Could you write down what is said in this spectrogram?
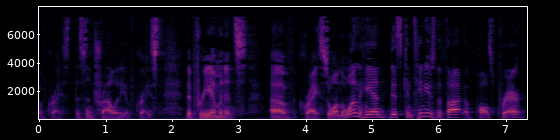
of Christ, the centrality of Christ, the preeminence of Christ. So, on the one hand, this continues the thought of Paul's prayer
